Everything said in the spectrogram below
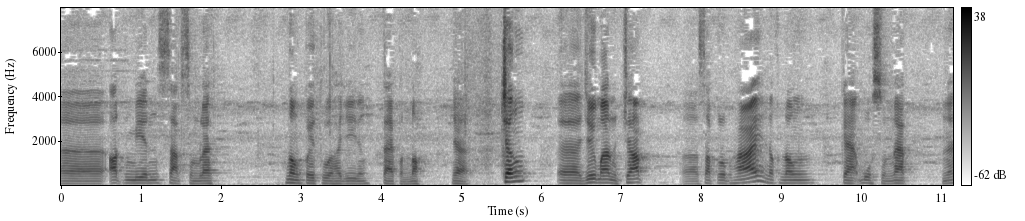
អឺអត់មានសត្វសម្លេះក្នុងពេលធ្វើហាជីនឹងតែប៉ុណ្ណោះចាអញ្ចឹងយើងបានបញ្ចប់សពគ្រប់ហើយនៅក្នុងការបួសសុណាត់ណា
